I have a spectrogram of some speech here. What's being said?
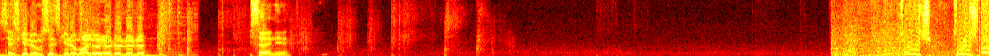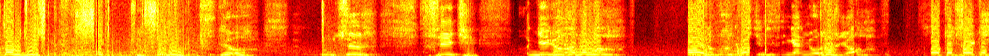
Ses geliyor mu? Ses geliyor mu? Alo alo alo alo. Bir saniye. Turuç! Turuç sağa doğru Turuç! Sik! Sikin! Oh. Sür. Sik. Geliyor. Mikrofonu- Ah. Mikrofonu sikim sesin gelmiyor orospucu. Ah. Sağ top sağ top.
